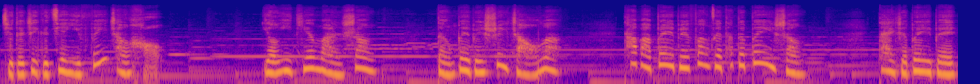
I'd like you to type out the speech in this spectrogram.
觉得这个建议非常好。有一天晚上，等贝贝睡着了。它把贝贝放在它的背上，带着贝贝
